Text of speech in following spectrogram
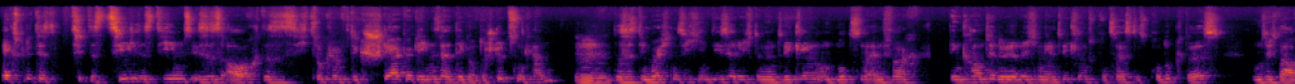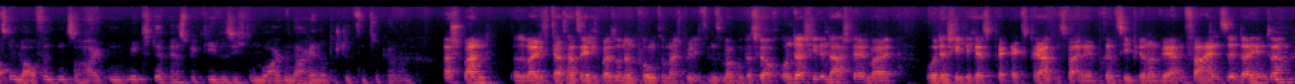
Explizites Ziel des Teams ist es auch, dass es sich zukünftig stärker gegenseitig unterstützen kann. Mhm. Das heißt, die möchten sich in diese Richtung entwickeln und nutzen einfach den kontinuierlichen Entwicklungsprozess des Produktes, um sich da auf dem Laufenden zu halten, mit der Perspektive, sich dann morgen darin unterstützen zu können. Ja, spannend. Also weil ich da tatsächlich bei so einem Punkt zum Beispiel, ich finde es immer gut, dass wir auch Unterschiede darstellen, weil unterschiedliche Experten zwar in den Prinzipien und Werten vereint sind dahinter.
